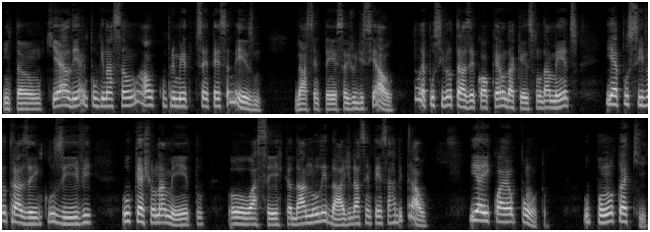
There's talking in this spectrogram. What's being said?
então, que é ali a impugnação ao cumprimento de sentença mesmo, da sentença judicial. Então, é possível trazer qualquer um daqueles fundamentos e é possível trazer, inclusive, o questionamento ou acerca da nulidade da sentença arbitral. E aí, qual é o ponto? O ponto é que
